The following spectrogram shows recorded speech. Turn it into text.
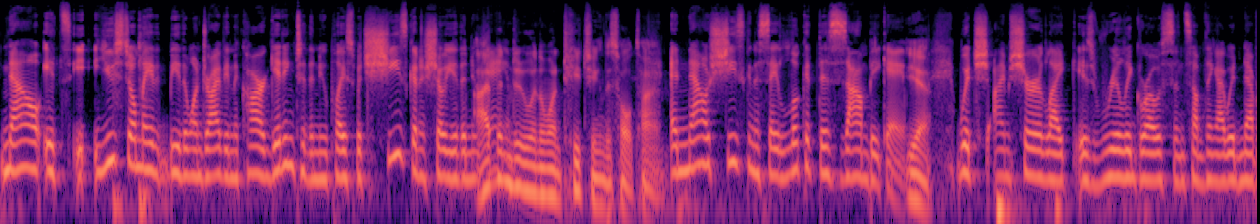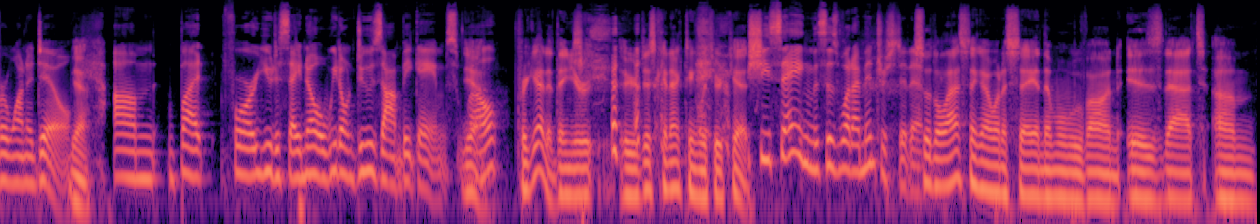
Now it's you still may be the one driving the car getting to the new place, but she's going to show you the new I've game. been doing the one teaching this whole time. and now she's going to say, "Look at this zombie game." Yeah. which I'm sure like is really gross and something I would never want to do. Yeah, Um, but for you to say, "No, we don't do zombie games," yeah. well, Forget it. Then you're you're disconnecting with your kid. she's saying this is what I'm interested in. So the last thing I want to say, and then we'll move on, is that um,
